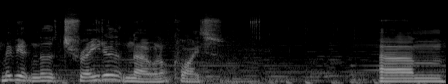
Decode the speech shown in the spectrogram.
maybe another trader? No, not quite. Um...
